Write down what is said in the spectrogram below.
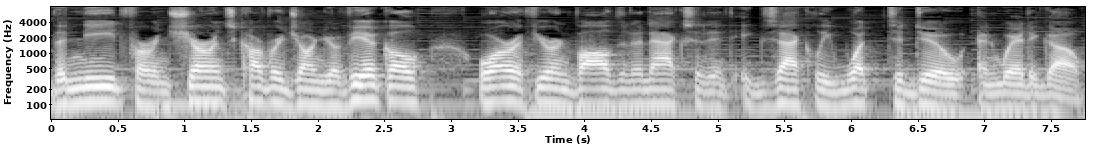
the need for insurance coverage on your vehicle, or if you're involved in an accident, exactly what to do and where to go.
